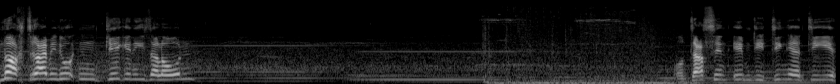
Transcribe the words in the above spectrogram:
Nach drei Minuten gegen Iserlohn. Und das sind eben die Dinge, die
